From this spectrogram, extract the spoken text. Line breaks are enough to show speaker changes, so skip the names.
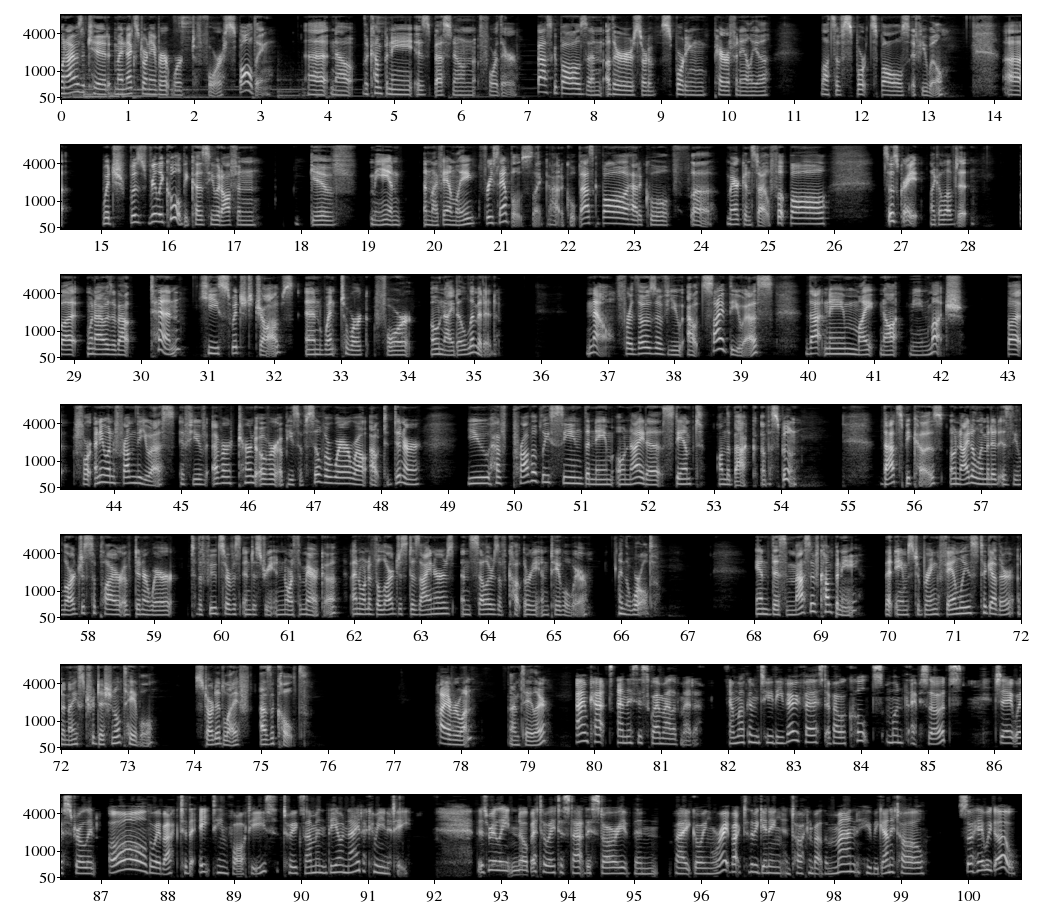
When I was a kid, my next door neighbor worked for Spalding. Uh, now, the company is best known for their basketballs and other sort of sporting paraphernalia. Lots of sports balls, if you will. Uh, which was really cool because he would often give me and, and my family free samples. Like, I had a cool basketball, I had a cool uh, American style football. So it's great. Like, I loved it. But when I was about 10, he switched jobs and went to work for Oneida Limited. Now, for those of you outside the US, that name might not mean much. But for anyone from the US, if you've ever turned over a piece of silverware while out to dinner, you have probably seen the name Oneida stamped on the back of a spoon. That's because Oneida Limited is the largest supplier of dinnerware to the food service industry in North America and one of the largest designers and sellers of cutlery and tableware in the world. And this massive company that aims to bring families together at a nice traditional table started life as a cult. Hi, everyone. I'm Taylor.
I'm Kat, and this is Square Mile of Murder. And welcome to the very first of our Cults Month episodes. Today we're strolling all the way back to the 1840s to examine the Oneida community. There's really no better way to start this story than by going right back to the beginning and talking about the man who began it all. So here we go.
